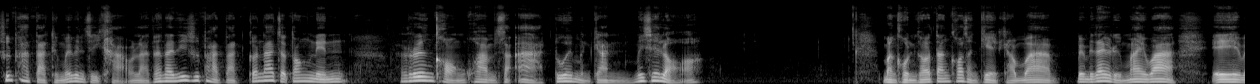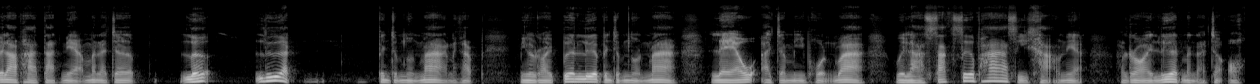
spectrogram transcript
ชุดผ่าตัดถึงไม่เป็นสีขาวล่ะ ทั้งที่ชุดผ่าตัดก็น่าจะต้องเน้นเรื่องของความสะอาดด้วยเหมือนกัน ไม่ใช่หรอ บางคนเขาตั้งข้อสังเกตครับว่าเป็นไปได้หรือไม่ว่า เอ เวลาผ่าตัดเนี่ยมันอาจจะเลอะเลือดเป็นจำนวนมากนะครับ มีรอยเปื้อนเลือดเป็นจำนวนมาก แล้วอาจจะมีผลว่าเวลาซักเสื้อผ้าสีขาวเนี่ย รอยเลือดมันอาจจะออก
